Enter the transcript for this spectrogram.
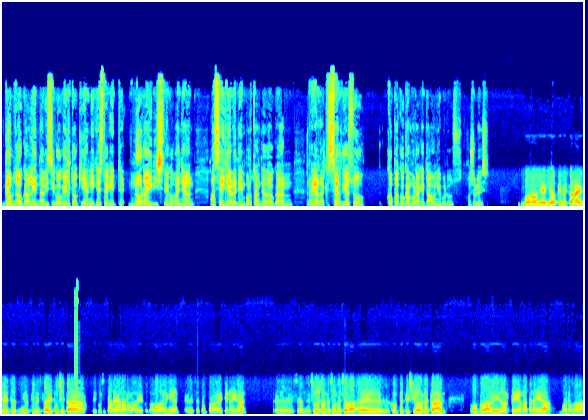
gaur dauka lehen da biziko geltokia nik ez dakit nora iristeko, baina haze hilabete importantea daukan realak. Zer diozu, kopako kanborak eta honi buruz, Jose Luis? Bueno, ni, ni optimista nahi, zintzat, ni optimista. Ikusita, ikusita reala nola, nola da bilen, ze temporada egiten nahi dan. Ez du esan dezun bezala, e, kompetizio denetan ondo dabil, artegi amaten nahi da. Bueno, ba,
